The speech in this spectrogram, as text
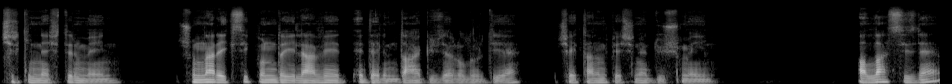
çirkinleştirmeyin. Şunlar eksik bunu da ilave edelim daha güzel olur diye şeytanın peşine düşmeyin. Allah size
